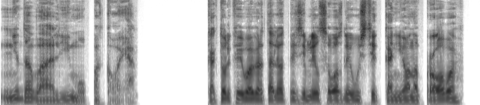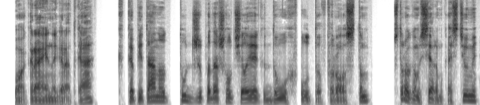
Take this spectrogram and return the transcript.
не давали ему покоя. Как только его вертолет приземлился возле устья каньона Прово, у окраины городка, к капитану тут же подошел человек двух футов ростом, в строгом сером костюме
